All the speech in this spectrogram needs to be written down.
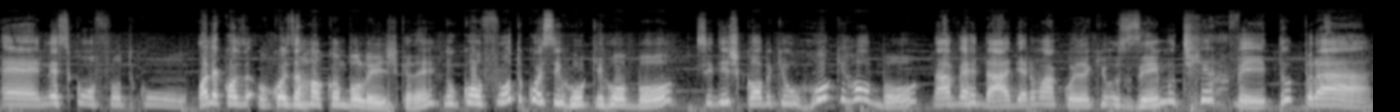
é, nesse confronto com. Olha a coisa, coisa rocambolesca, né? No confronto com esse Hulk robô, se descobre que o Hulk robô, na verdade, era uma coisa que o Zemo tinha feito pra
